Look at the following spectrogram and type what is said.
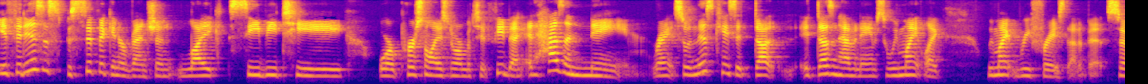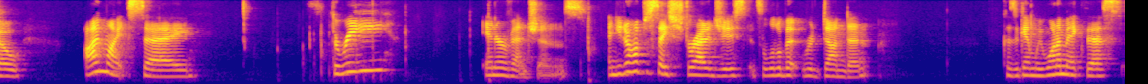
If it is a specific intervention like CBT or personalized normative feedback, it has a name, right? So in this case, it does it doesn't have a name, so we might like we might rephrase that a bit. So I might say three interventions. And you don't have to say strategies, it's a little bit redundant. Because again, we want to make this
